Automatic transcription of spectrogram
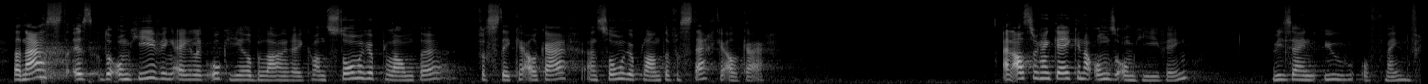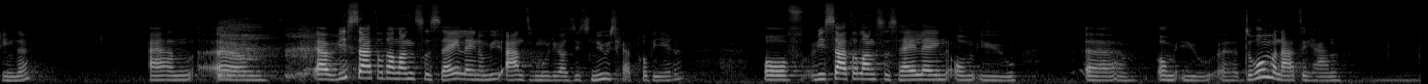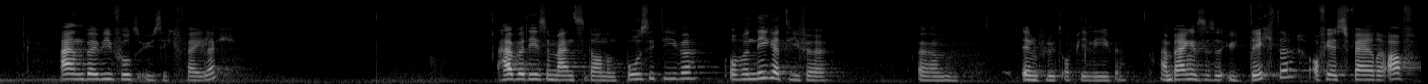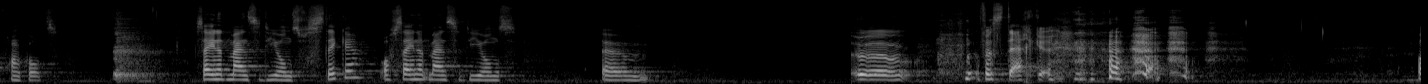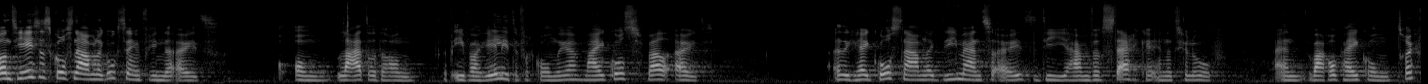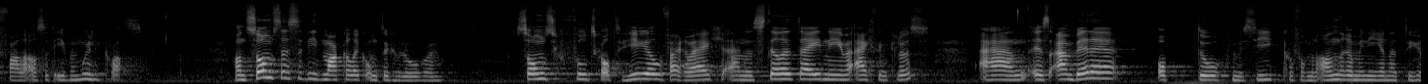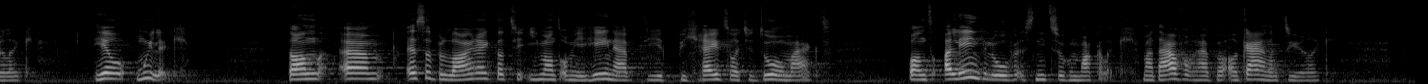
Daarnaast is de omgeving eigenlijk ook heel belangrijk, want sommige planten verstikken elkaar en sommige planten versterken elkaar. En als we gaan kijken naar onze omgeving, wie zijn uw of mijn vrienden? En um, ja, wie staat er dan langs de zijlijn om u aan te moedigen als u iets nieuws gaat proberen? Of wie staat er langs de zijlijn om uw, om uw uh, dromen na te gaan? En bij wie voelt u zich veilig? Hebben deze mensen dan een positieve of een negatieve um, invloed op je leven? En brengen ze u dichter of juist verder af van God? Zijn het mensen die ons verstikken of zijn het mensen die ons um, um, versterken? Want Jezus koos namelijk ook zijn vrienden uit om later dan het evangelie te verkondigen, maar hij koos wel uit. Hij koos namelijk die mensen uit die hem versterken in het geloof en waarop hij kon terugvallen als het even moeilijk was. Want soms is het niet makkelijk om te geloven. Soms voelt God heel ver weg en de stille tijd nemen echt een klus. En is aanbidden op, door muziek of op een andere manier natuurlijk heel moeilijk. Dan um, is het belangrijk dat je iemand om je heen hebt die het begrijpt wat je doormaakt. Want alleen geloven is niet zo gemakkelijk. Maar daarvoor hebben we elkaar natuurlijk.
